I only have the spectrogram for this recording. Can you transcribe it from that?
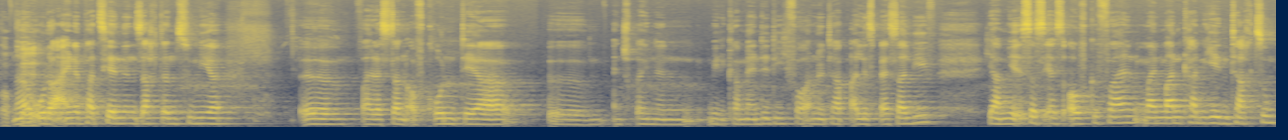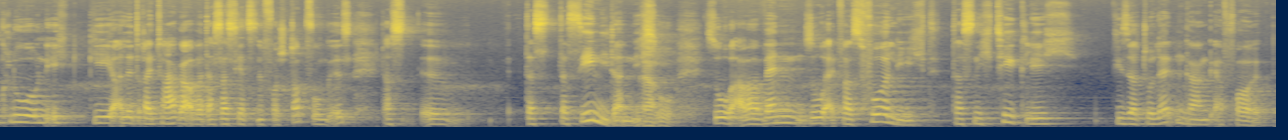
Okay. Ne? Oder eine Patientin sagt dann zu mir, äh, weil das dann aufgrund der äh, entsprechenden Medikamente, die ich verordnet habe, alles besser lief. Ja, mir ist das erst aufgefallen. Mein Mann kann jeden Tag zum Klo und ich gehe alle drei Tage. Aber dass das jetzt eine Verstopfung ist, das, äh, das, das sehen die dann nicht ja. so. So, aber wenn so etwas vorliegt, dass nicht täglich dieser Toilettengang erfolgt,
